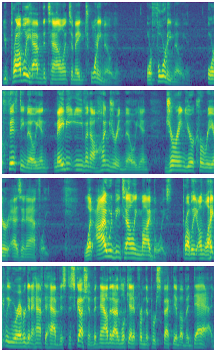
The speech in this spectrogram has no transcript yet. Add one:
you probably have the talent to make 20 million or 40 million or 50 million, maybe even 100 million during your career as an athlete. What I would be telling my boys, probably unlikely we're ever going to have to have this discussion, but now that I look at it from the perspective of a dad,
